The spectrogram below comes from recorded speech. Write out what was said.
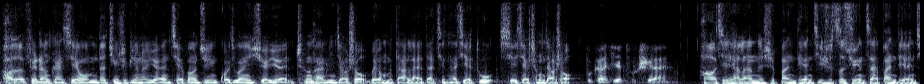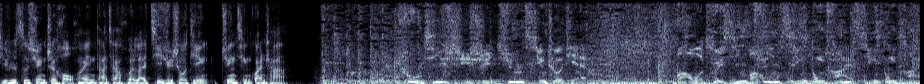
好的，非常感谢我们的军事评论员、解放军国际关系学院陈汉民教授为我们带来的精彩解读，谢谢陈教授。不客气，主持人。好，接下来呢是半点即时资讯，在半点即时资讯之后，欢迎大家回来继续收听军情观察。触击时事军情热点，把握最新军情动态，行动态，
